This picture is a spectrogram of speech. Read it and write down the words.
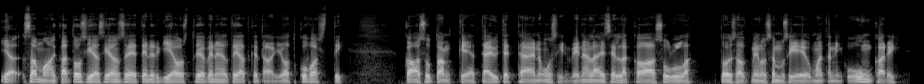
Ja sama aika tosiasia on se, että energiaostoja Venäjältä jatketaan jatkuvasti. Kaasutankkeja täytetään osin venäläisellä kaasulla. Toisaalta meillä on sellaisia EU-maita niin kuin Unkari –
